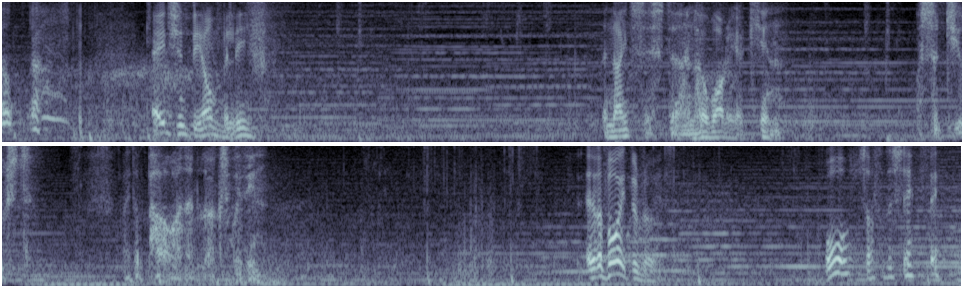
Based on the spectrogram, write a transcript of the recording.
Oh, oh, ancient beyond belief. The Night Sister and her warrior kin seduced by the power that lurks within. Avoid the ruin. Or suffer the same fate.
